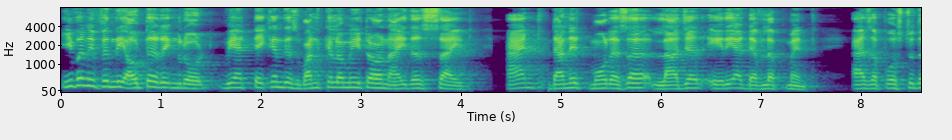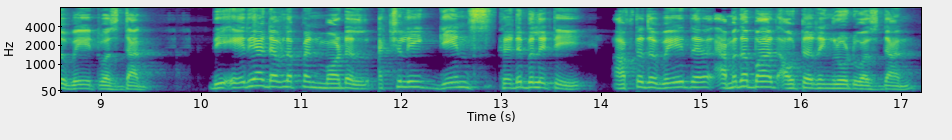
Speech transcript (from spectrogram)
even if in the outer ring road, we had taken this one kilometer on either side and done it more as a larger area development as opposed to the way it was done. The area development model actually gains credibility after the way the Ahmedabad outer ring road was done.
